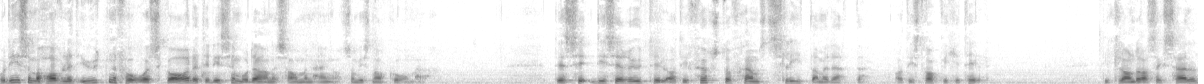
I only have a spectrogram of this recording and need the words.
Og de som er havnet utenfor og er skadet i disse moderne sammenhenger som vi snakker om her, de ser ut til at de først og fremst sliter med dette, at de strakk ikke til. De klandrer seg selv.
